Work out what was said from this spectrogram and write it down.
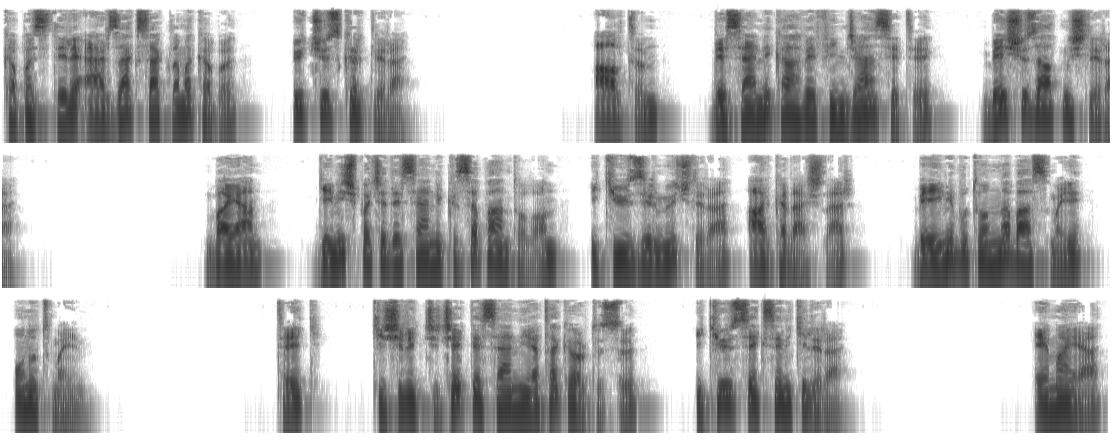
kapasiteli erzak saklama kabı, 340 lira. Altın, desenli kahve fincan seti, 560 lira. Bayan, geniş paça desenli kısa pantolon, 223 lira, arkadaşlar, beğeni butonuna basmayı unutmayın. Tek, kişilik çiçek desenli yatak örtüsü, 282 lira. Emaya,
